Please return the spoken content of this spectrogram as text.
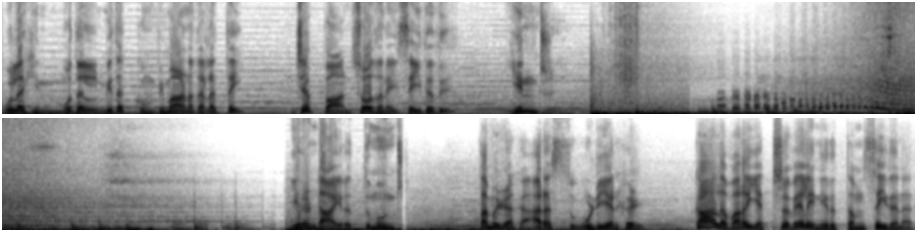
உலகின் முதல் மிதக்கும் விமான தளத்தை ஜப்பான் சோதனை செய்தது என்று. இரண்டாயிரத்து மூன்று. தமிழக அரசு ஊழியர்கள் கால வரையற்ற வேலை நிறுத்தம் செய்தனர்.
